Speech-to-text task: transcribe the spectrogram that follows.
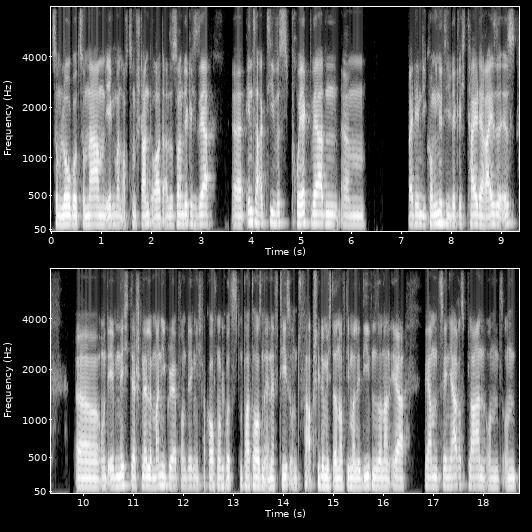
zum Logo, zum Namen, irgendwann auch zum Standort. Also es soll ein wirklich sehr äh, interaktives Projekt werden, ähm, bei dem die Community wirklich Teil der Reise ist äh, und eben nicht der schnelle Money Grab von wegen, ich verkaufe mal mhm. kurz ein paar tausend NFTs und verabschiede mich dann auf die Malediven, sondern eher, wir haben einen Zehn-Jahres-Plan und, und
